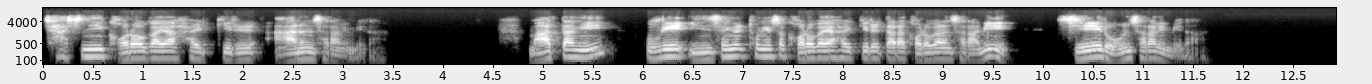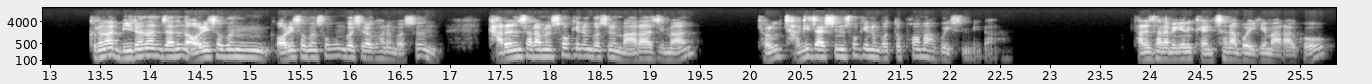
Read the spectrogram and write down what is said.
자신이 걸어가야 할 길을 아는 사람입니다. 마땅히 우리의 인생을 통해서 걸어가야 할 길을 따라 걸어가는 사람이 지혜로운 사람입니다. 그러나 미련한 자는 어리석은, 어리석은 속은 것이라고 하는 것은 다른 사람을 속이는 것을 말하지만 결국 자기 자신을 속이는 것도 포함하고 있습니다. 다른 사람에게는 괜찮아 보이게 말하고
